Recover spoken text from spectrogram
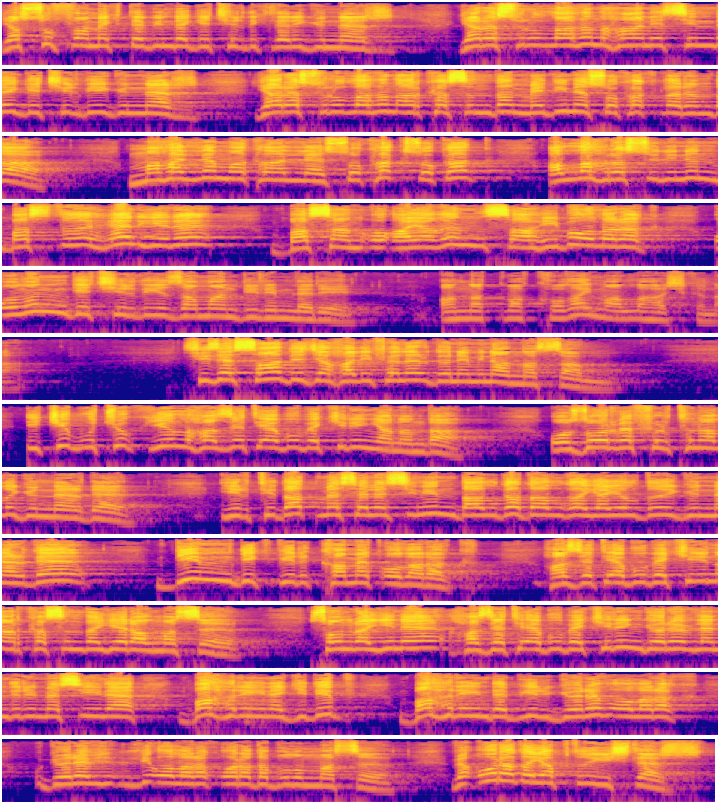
ya Suffa mektebinde geçirdikleri günler, ya Resulullah'ın hanesinde geçirdiği günler, ya Resulullah'ın arkasında Medine sokaklarında, mahalle makalle, sokak sokak Allah Resulü'nün bastığı her yere basan o ayağın sahibi olarak onun geçirdiği zaman dilimleri anlatmak kolay mı Allah aşkına? Size sadece halifeler dönemini anlatsam, iki buçuk yıl Hazreti Ebu Bekir'in yanında, o zor ve fırtınalı günlerde, irtidat meselesinin dalga dalga yayıldığı günlerde, dimdik bir kamet olarak, Hazreti Ebu Bekir'in arkasında yer alması, sonra yine Hazreti Ebu Bekir'in görevlendirilmesiyle Bahreyn'e gidip Bahreyn'de bir görev olarak görevli olarak orada bulunması ve orada yaptığı işler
